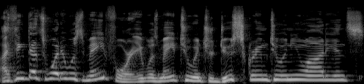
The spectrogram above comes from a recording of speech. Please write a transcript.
i think that's what it was made for it was made to introduce scream to a new audience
